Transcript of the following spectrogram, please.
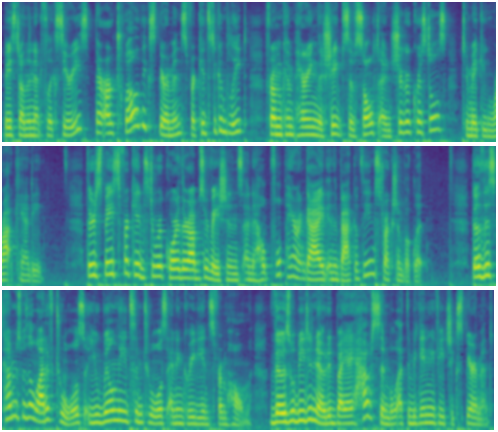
Based on the Netflix series, there are 12 experiments for kids to complete, from comparing the shapes of salt and sugar crystals to making rock candy. There's space for kids to record their observations and a helpful parent guide in the back of the instruction booklet. Though this comes with a lot of tools, you will need some tools and ingredients from home. Those will be denoted by a house symbol at the beginning of each experiment.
